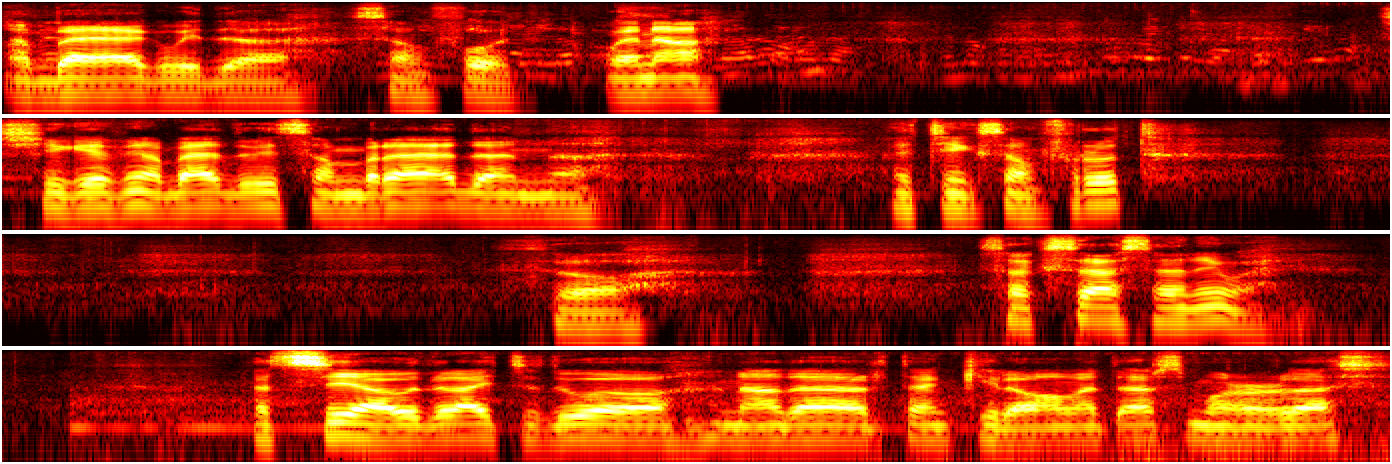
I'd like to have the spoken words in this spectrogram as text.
a bag with uh, some food. When I, she gave me a bag with some bread and uh, I think some fruit. So success anyway. Let's see. I would like to do uh, another 10 kilometers more or less.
